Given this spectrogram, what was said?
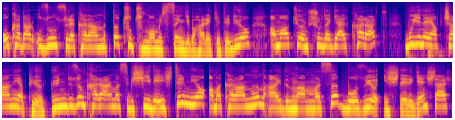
o kadar uzun süre karanlıkta tutmamışsın gibi hareket ediyor. Ama atıyorum şurada gel karart bu yine yapacağını yapıyor. Gündüzün kararması bir şey değiştirmiyor ama karanlığın aydınlanması bozuyor işleri gençler.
